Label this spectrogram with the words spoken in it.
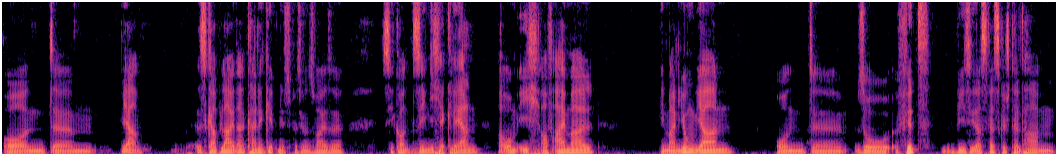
Und ähm, ja, es gab leider kein Ergebnis, beziehungsweise sie konnten sich nicht erklären, warum ich auf einmal in meinen jungen Jahren und äh, so fit wie sie das festgestellt haben,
